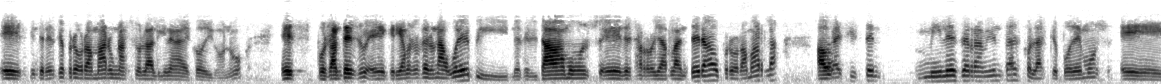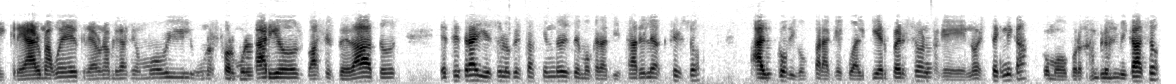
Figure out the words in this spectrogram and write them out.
eh, sin tener que programar una sola línea de código, ¿no? Es, pues antes eh, queríamos hacer una web y necesitábamos desarrollarla entera o programarla. Ahora existen miles de herramientas con las que podemos crear una web, crear una aplicación móvil, unos formularios, bases de datos, etcétera, y eso lo que está haciendo es democratizar el acceso al código para que cualquier persona que no es técnica, como por ejemplo en mi caso,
